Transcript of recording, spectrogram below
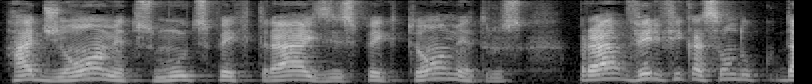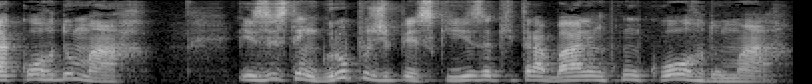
radiômetros multispectrais e espectrômetros para verificação do, da cor do mar. Existem grupos de pesquisa que trabalham com cor do mar.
